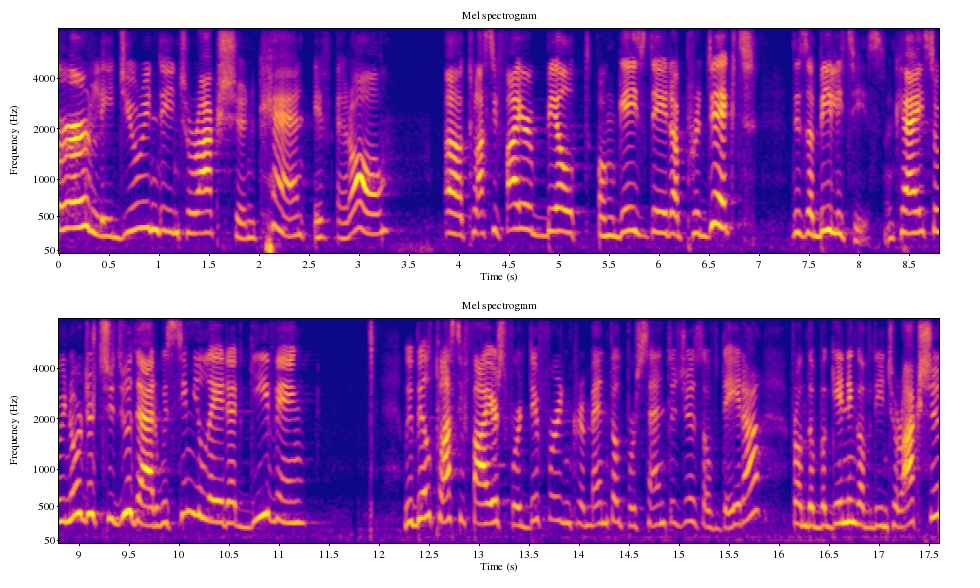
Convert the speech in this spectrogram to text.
early during the interaction can, if at all, a classifier built on gaze data predict disabilities, okay? So in order to do that, we simulated giving we build classifiers for different incremental percentages of data from the beginning of the interaction.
